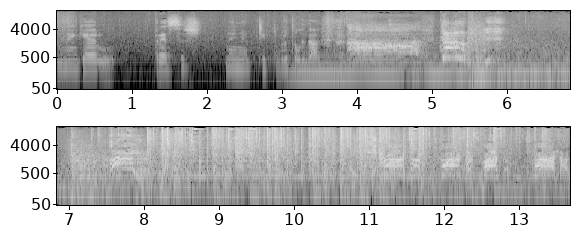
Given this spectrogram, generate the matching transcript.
nem quero pressas, nem nenhum tipo de brutalidade. Ah! Cala-te! Ai! Spartan! Spartan!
